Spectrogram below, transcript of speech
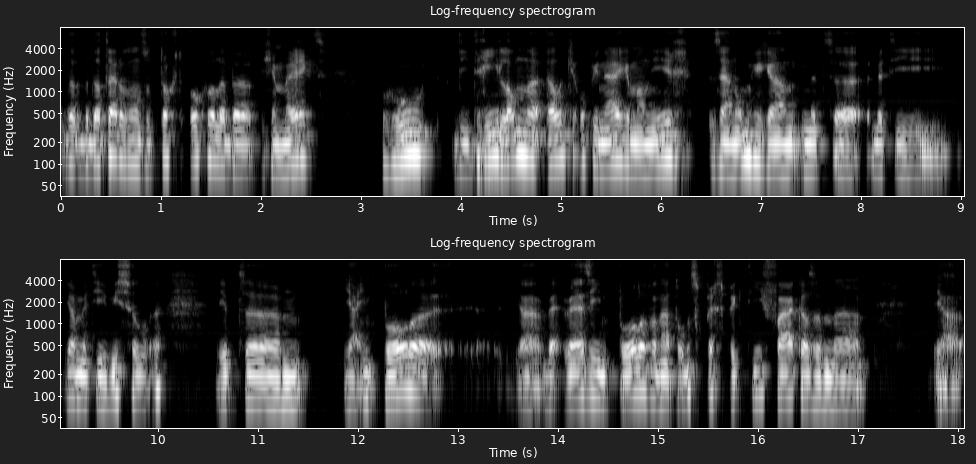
dat we dat tijdens onze tocht ook wel hebben gemerkt, hoe die drie landen elk op hun eigen manier zijn omgegaan met, uh, met, die, ja, met die wissel. Hè. Je hebt uh, ja, in Polen, ja, wij, zien Polen vanuit ons perspectief vaak als een, ja,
